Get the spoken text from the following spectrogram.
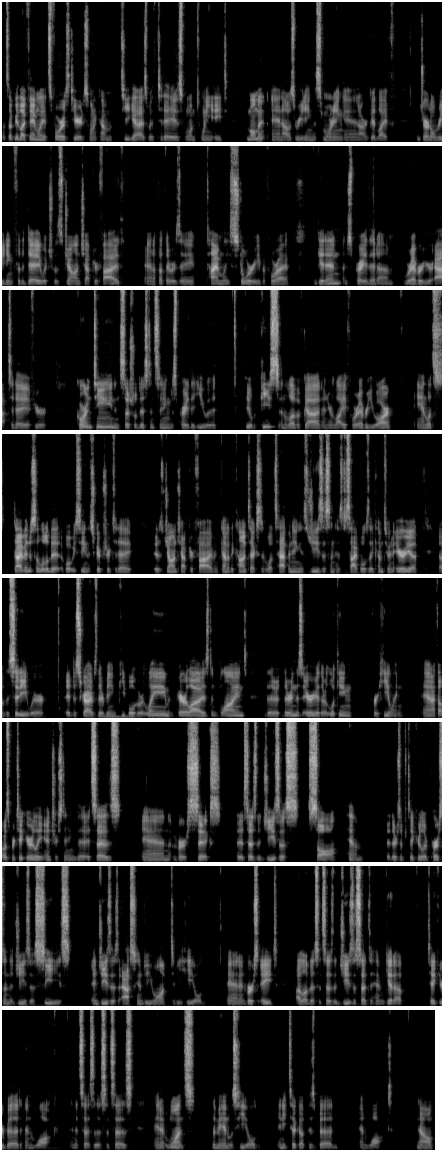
What's up, Good Life family? It's Forrest here. Just want to come to you guys with today's 128 moment. And I was reading this morning in our Good Life journal reading for the day, which was John chapter 5. And I thought there was a timely story before I get in. I just pray that um, wherever you're at today, if you're quarantined and social distancing, just pray that you would feel the peace and the love of God in your life wherever you are. And let's dive in just a little bit of what we see in the scripture today. Was John chapter 5, and kind of the context of what's happening is Jesus and his disciples, they come to an area of the city where it describes there being people who are lame and paralyzed and blind. They're, they're in this area, they're looking for healing. And I thought it was particularly interesting that it says in verse 6 that it says that Jesus saw him, that there's a particular person that Jesus sees and Jesus asks him, Do you want to be healed? And in verse 8, I love this. It says that Jesus said to him, Get up, take your bed, and walk. And it says this it says, And at once the man was healed, and he took up his bed and walked. Now,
